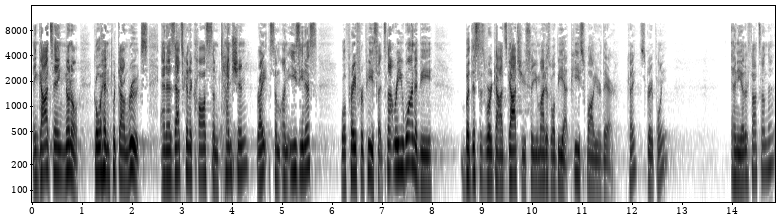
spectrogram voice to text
And God's saying, no, no, go ahead and put down roots. And as that's going to cause some tension, right? Some uneasiness, we'll pray for peace. It's not where you want to be, but this is where God's got you. So you might as well be at peace while you're there. Okay? It's a great point. Any other thoughts on that?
